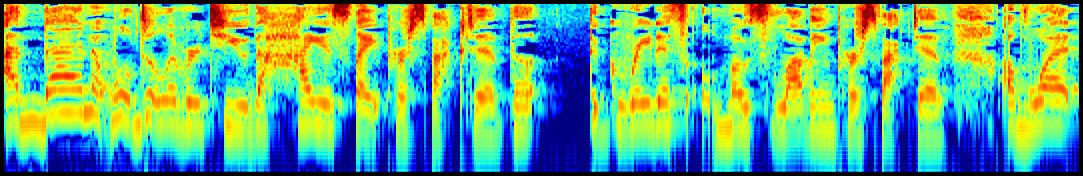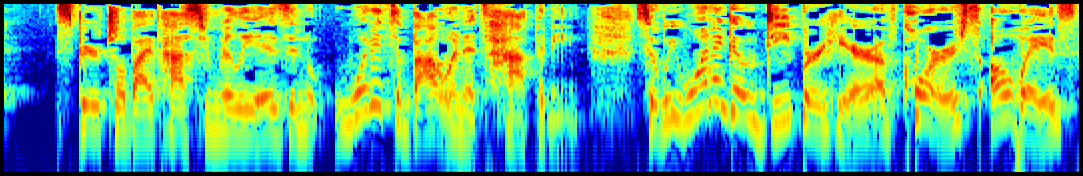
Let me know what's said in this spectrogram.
and then we'll deliver to you the highest light perspective, the the greatest, most loving perspective of what spiritual bypassing really is and what it's about when it's happening. So we want to go deeper here, of course, always,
